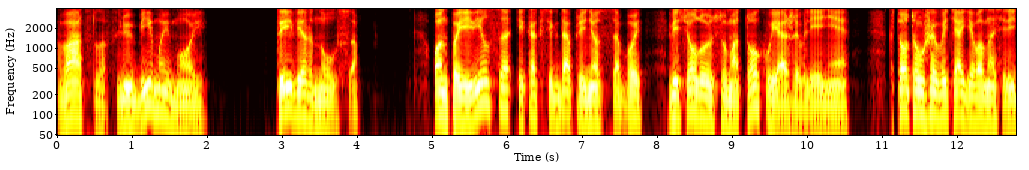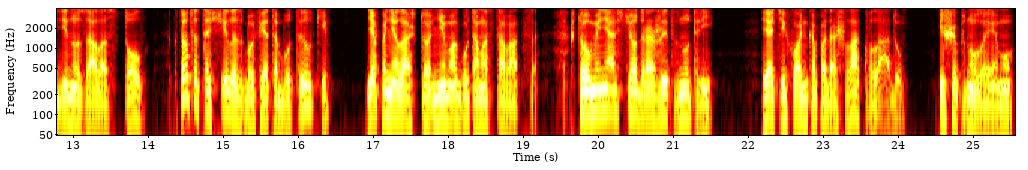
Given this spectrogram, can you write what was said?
Вацлав, любимый мой, ты вернулся. Он появился и, как всегда, принес с собой веселую суматоху и оживление. Кто-то уже вытягивал на середину зала стол, кто-то тащил из буфета бутылки. Я поняла, что не могу там оставаться что у меня все дрожит внутри. Я тихонько подошла к Владу и шепнула ему,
